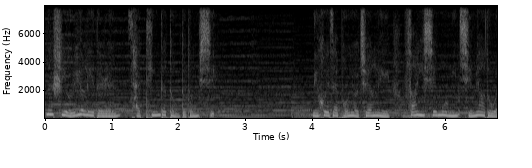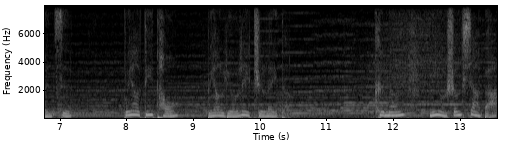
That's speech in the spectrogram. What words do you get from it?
那是有阅历的人才听得懂的东西。”你会在朋友圈里发一些莫名其妙的文字，不要低头，不要流泪之类的。可能你有双下巴，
